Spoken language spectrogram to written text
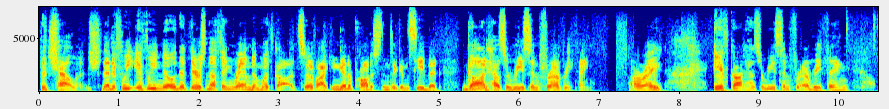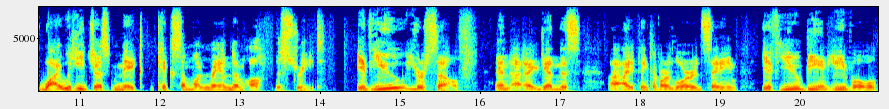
the challenge that if we if we know that there's nothing random with God, so if I can get a Protestant to concede that God has a reason for everything, all right. If God has a reason for everything, why would He just make pick someone random off the street? If you yourself, and uh, again, this I think of our Lord saying, "If you, being evil,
